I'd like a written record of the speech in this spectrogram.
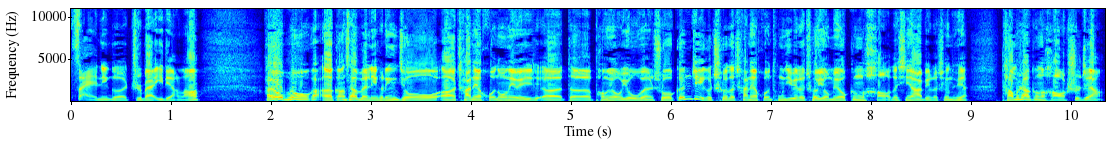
再那个直白一点了啊。还有朋友刚呃刚才问领克零九呃插电混动那位呃的朋友又问说，跟这个车的插电混同级别的车有没有更好的性价比的车型推荐？谈不上更好，是这样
